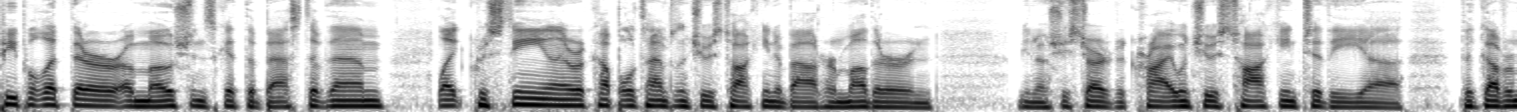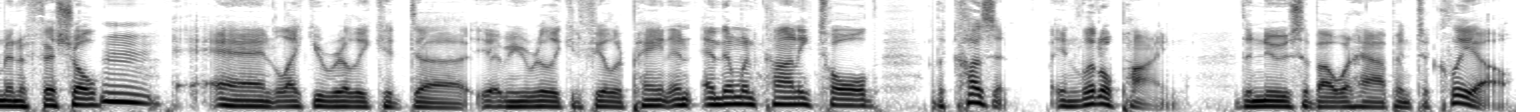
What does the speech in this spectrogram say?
people let their emotions get the best of them. Like Christine, there were a couple of times when she was talking about her mother, and you know, she started to cry when she was talking to the uh, the government official, Mm. and like you really could, uh, I mean, you really could feel her pain. And and then when Connie told the cousin in Little Pine the news about what happened to Cleo.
